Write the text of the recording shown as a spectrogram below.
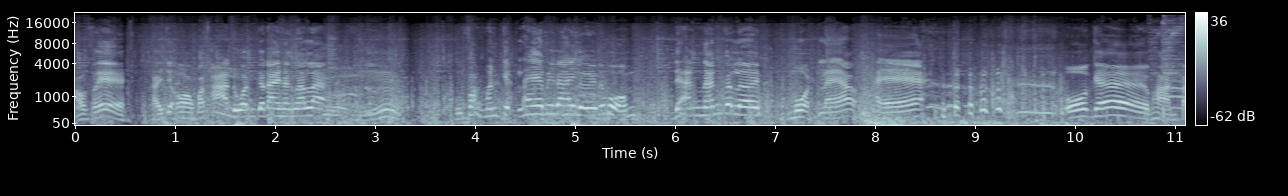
เอาเซ่ใครจะออกมาท้าดวลก็ได้ทั้งนั้นแหละอืมผมฟังมันเก็บแร่ไม่ได้เลยนะผมดังนั้นก็เลยหมดแล้วแพ้โอเค ผ่านไป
